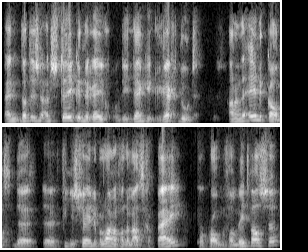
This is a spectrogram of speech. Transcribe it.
En dat is een uitstekende regel die, denk ik, recht doet aan de ene kant de, financiële belangen van de maatschappij, voorkomen van witwassen,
